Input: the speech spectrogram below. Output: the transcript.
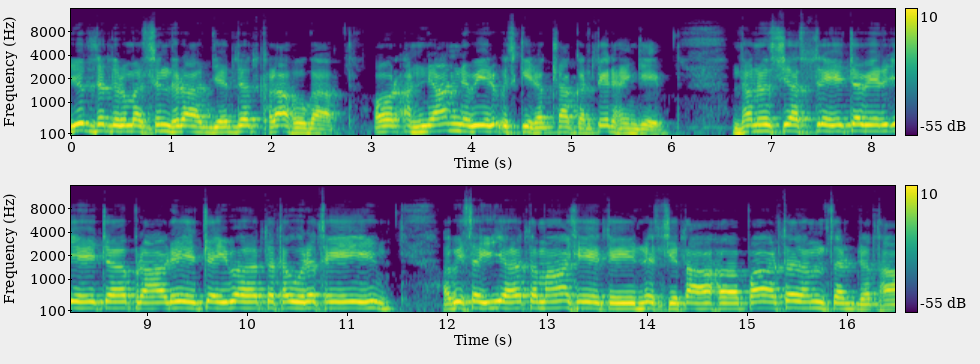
युद्ध दुर्मत सिंधुराज जयद्रथ खड़ा होगा और अन्यान्य वीर उसकी रक्षा करते रहेंगे। धनुष्यस्त्रे च वीर्ये च प्राणे चैव तथौरथे। अभिसह्य तमाशेते निश्चिता पार्थ सड्रथा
